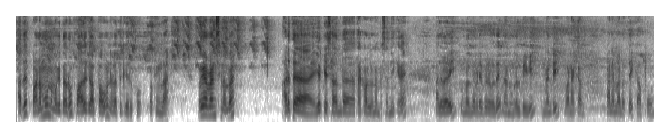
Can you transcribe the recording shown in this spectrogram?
அது பணமும் நமக்கு தரும் பாதுகாப்பாகவும் நிலத்துக்கு இருக்கும். ஓகேங்களா? ஓகே ஃப்ரெண்ட்ஸ் நம்ம அடுத்த இயற்கை சார்ந்த தகவலை நம்ம சந்திக்கிறேன். அதுவரை உங்களது விடைபெறுவது நான் உங்கள் பிவி. நன்றி வணக்கம். பனைமரத்தை காப்போம்.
